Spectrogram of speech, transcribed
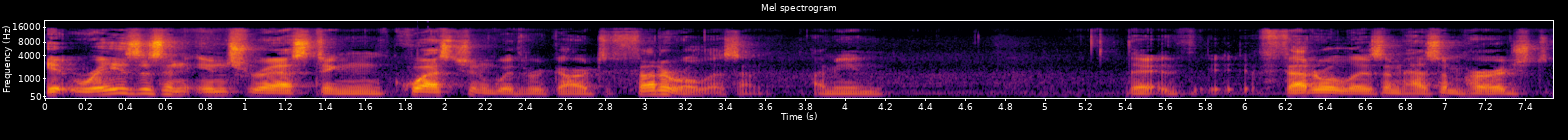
it raises an interesting question with regard to federalism. I mean, the, federalism has emerged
